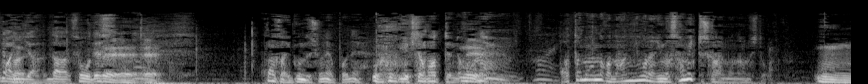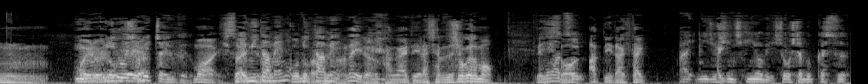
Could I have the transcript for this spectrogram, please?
まあいいや。だそうです。ええ、え関西行くんでしょうね、やっぱりね。行きたがってんだからね。頭の中何にもない。今サミットしかないもんね、あの人。え。うーん。まあ、いろいろ。いろいろ喋っちゃいるけどまあ、被災地の見た目ね復興とかそういうのはね、いろいろ考えていらっしゃるでしょうけども、ぜひ5そう月あっていただきたい。はい、27日金曜日、消費者物価指数。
